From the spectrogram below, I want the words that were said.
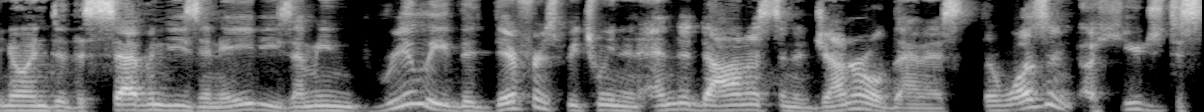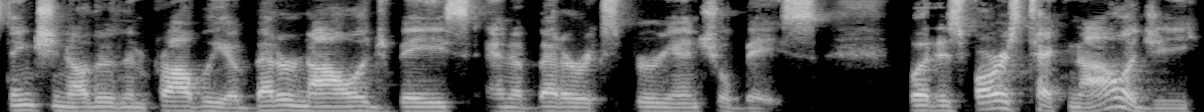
you know into the 70s and 80s i mean really the difference between an endodontist and a general dentist there wasn't a huge distinction other than probably a better knowledge base and a better experiential base. But as far as technology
